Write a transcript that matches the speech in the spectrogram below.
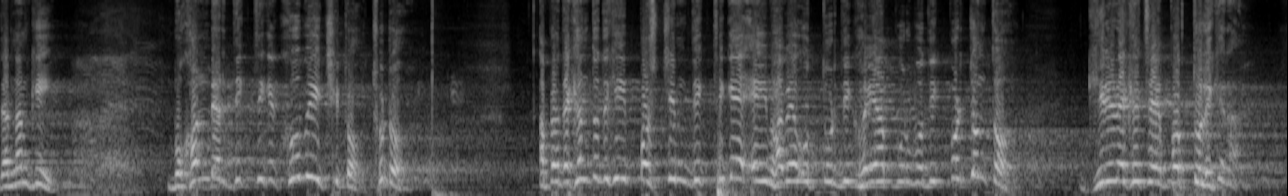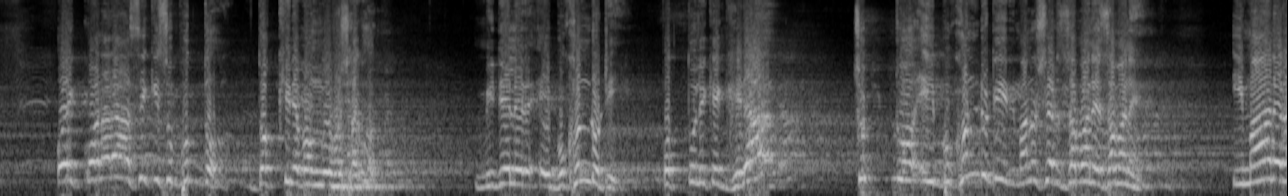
যার নাম কি? ভূখণ্ডের দিক থেকে খুবই ছোট ছোট। আপনারা দেখেন তো দেখি পশ্চিম দিক থেকে এইভাবে উত্তর দিক হইয়া পূর্ব দিক পর্যন্ত ঘিরে রেখেছে পর্তুলিকেরা। ওই কনারা আছে কিছু বুদ্ধ, দক্ষিণে বঙ্গোপসাগর। মিডেলের এই ভূখণ্ডটি পত্তলিকে ঘেরা ছোট্ট এই ভূখণ্ডটির মানুষের জবানে জবানে ইমানের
